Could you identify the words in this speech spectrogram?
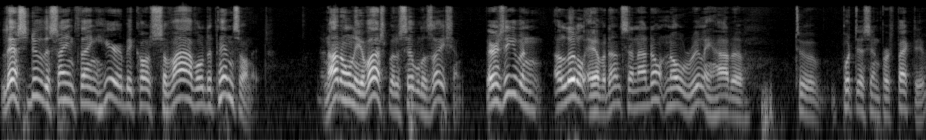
Let's do the same thing here because survival depends on it. Not only of us, but of civilization. There's even a little evidence, and I don't know really how to, to put this in perspective.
